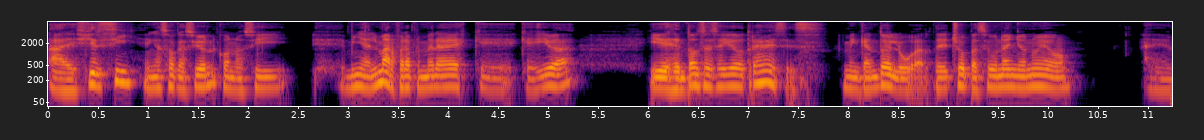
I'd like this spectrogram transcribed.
a decir sí en esa ocasión conocí eh, Viña del Mar. Fue la primera vez que, que iba y desde entonces he ido tres veces. Me encantó el lugar. De hecho, pasé un año nuevo eh,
